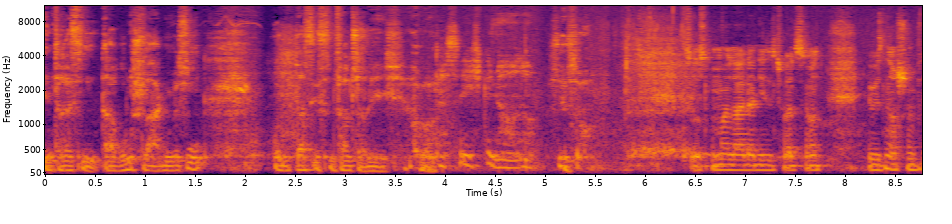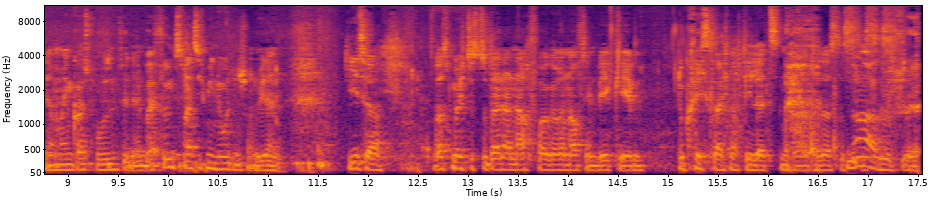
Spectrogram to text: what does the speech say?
Interessen da rumschlagen müssen. Und das ist ein falscher Weg. Aber das sehe ich genauso. Das ist so. So ist nun mal leider die Situation. Wir sind auch schon wieder, mein Gott, wo sind wir denn? Bei 25 Minuten schon wieder. Dieter, was möchtest du deiner Nachfolgerin auf den Weg geben? Du kriegst gleich noch die letzten Worte. Das ist, Na, das ist, äh,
